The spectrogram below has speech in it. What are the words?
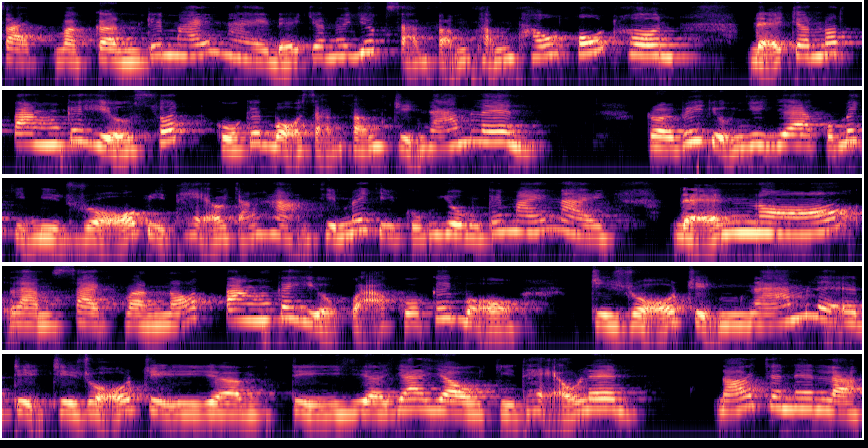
sạch và cần cái máy này để cho nó giúp sản phẩm thẩm thấu tốt hơn, để cho nó tăng cái hiệu suất của cái bộ sản phẩm trị nám lên. Rồi ví dụ như da của mấy chị bị rỗ, bị thẹo chẳng hạn, thì mấy chị cũng dùng cái máy này để nó làm sạch và nó tăng cái hiệu quả của cái bộ trị rỗ, trị nám lên, trị trị rỗ, trị ờ, trị da dầu, trị thẹo lên đó, cho nên là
